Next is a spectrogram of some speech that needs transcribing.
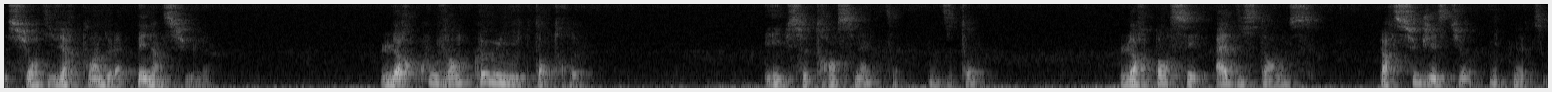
sur divers points de la péninsule, leurs couvents communiquent entre eux et ils se transmettent, dit-on, leurs pensées à distance par suggestion hypnotique.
